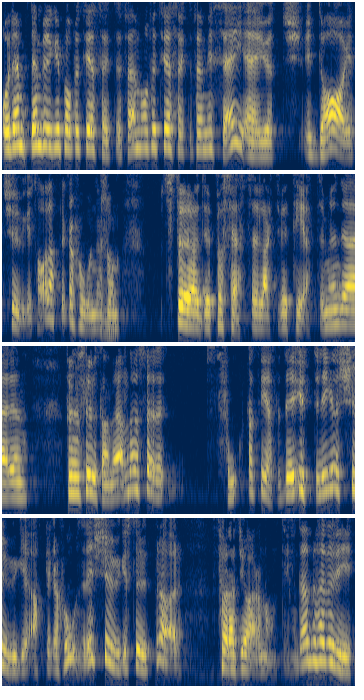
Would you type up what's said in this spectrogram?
och den, den bygger på Office 365. Office 365 i sig är ju ett, idag ett 20-tal applikationer mm. som stödjer processer eller aktiviteter. Men det är en, för en slutanvändare så är det svårt att veta. Det är ytterligare 20 applikationer. Det är 20 stuprör för att göra någonting. Där behöver vi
